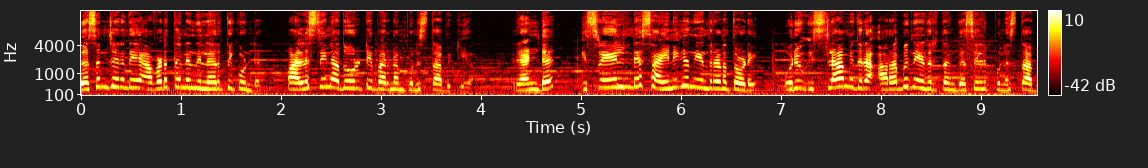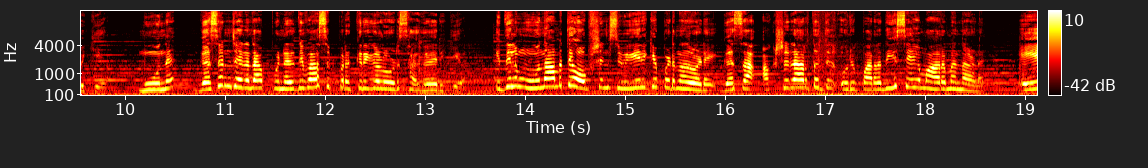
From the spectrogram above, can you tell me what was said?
ഗസൻ ജനതയെ അവിടെ തന്നെ നിലനിർത്തിക്കൊണ്ട് പലസ്തീൻ അതോറിറ്റി ഭരണം പുനഃസ്ഥാപിക്കുക. രണ്ട് ഇസ്രയേലിന്റെ സൈനിക നിയന്ത്രണത്തോടെ ഒരു ഇസ്ലാമിതര അറബ് നേതൃത്വം ഗസയിൽ പുനഃസ്ഥാപിക്കുക. മൂന്ന് ഗസൻ ജനത പുനരധിവാസ പ്രക്രിയകളോട് സഹകരിക്കുക. ഇതിൽ മൂന്നാമത്തെ ഓപ്ഷൻ സ്വീകരിക്കപ്പെടുന്നതോടെ ഗസ അക്ഷരാർത്ഥത്തിൽ ഒരു പറദീസയെ മാറുമെന്നാണ് എ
